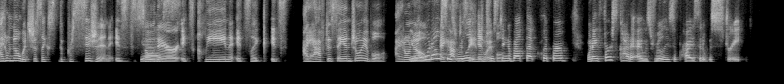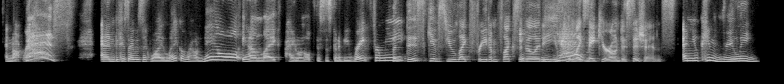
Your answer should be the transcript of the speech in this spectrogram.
I don't know, it's just like the precision is so Yes. there. It's clean. It's like it's I have to say enjoyable. I don't you know. know what else is really interesting about that clipper? When I first got it, I was really surprised that it was straight and not round. Yes. And because I was like, well, I like a round nail, and like, I don't know if this is going to be right for me. But this gives you like freedom, flexibility. you can like make your own decisions. and you can really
